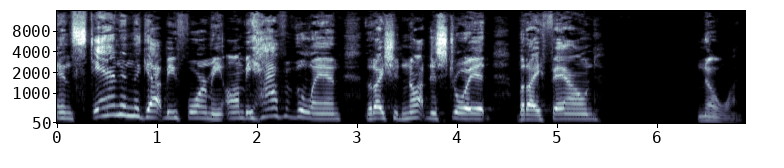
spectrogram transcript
and stand in the gap before me on behalf of the land that I should not destroy it, but I found no one.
